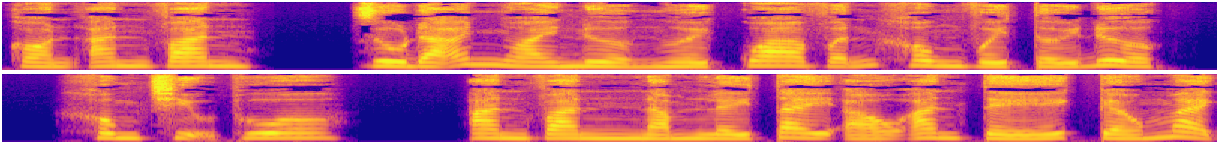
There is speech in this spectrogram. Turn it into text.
Còn An Văn, dù đã ngoài nửa người qua vẫn không với tới được, không chịu thua. An Văn nắm lấy tay áo An Tế kéo mạnh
